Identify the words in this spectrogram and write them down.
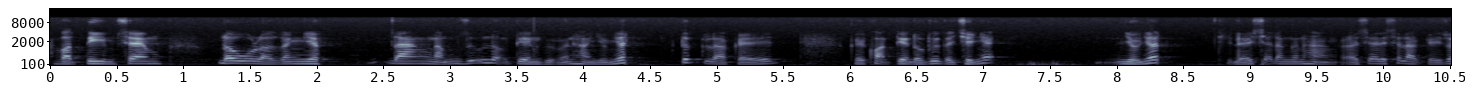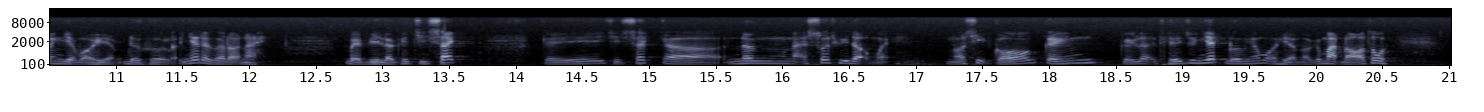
và tìm xem đâu là doanh nghiệp đang nắm giữ lượng tiền gửi ngân hàng nhiều nhất tức là cái cái khoản tiền đầu tư tài chính ấy nhiều nhất thì đấy sẽ là ngân hàng đấy sẽ đấy sẽ là cái doanh nghiệp bảo hiểm được hưởng lợi nhất ở giai đoạn này. Bởi vì là cái chính sách cái chính sách uh, nâng lãi suất huy động ấy nó chỉ có cái cái lợi thế duy nhất đối với nhóm bảo hiểm ở cái mặt đó thôi.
